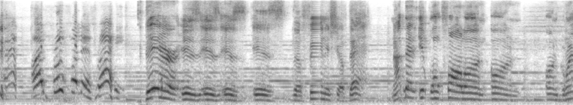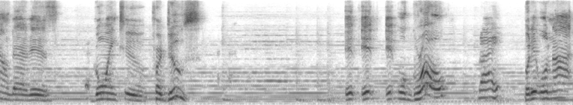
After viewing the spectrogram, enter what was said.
Unfruitfulness, right? there is is is is the finish of that. Not that it won't fall on on on ground that is going to produce. It it it will grow Right? but it will not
